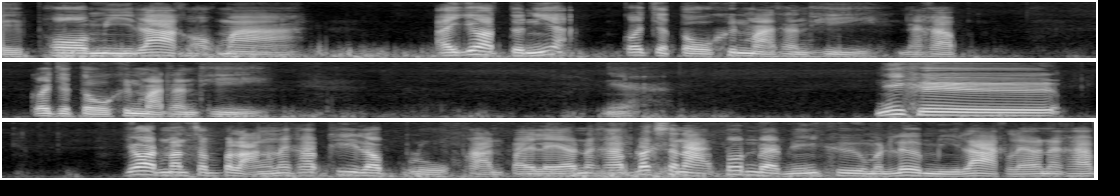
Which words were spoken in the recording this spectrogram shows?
ย พอมีรากออกมาไอยอดตัวเนี้ยก็จะโตขึ้นมาทันทีนะครับ ก็จะโตขึ้นมาทันที เนี่ย นี่คือยอดมันสำปะหลังนะครับ ที่เราปลูกผ่านไปแล้วนะครับ ลักษณะต้นแบบนี้คือมันเริ่มมีรากแล้วนะครับ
